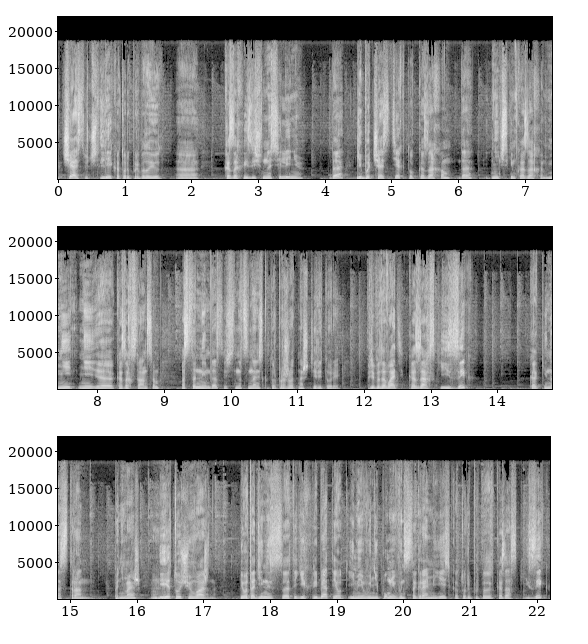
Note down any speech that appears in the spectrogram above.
часть учителей, которые преподают э, казахоязычному населению, да, либо часть тех, кто казахам, да, этническим казахам, не, не э, казахстанцам, остальным, да, то есть национальность, которые проживают на нашей территории, преподавать казахский язык как иностранный, понимаешь? И это очень важно. И вот один из э, таких ребят, я вот имя его не помню, в Инстаграме есть, который преподает казахский язык,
